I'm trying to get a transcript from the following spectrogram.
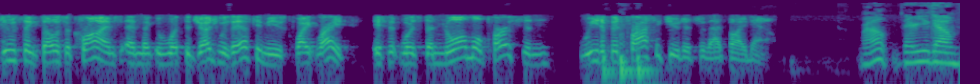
do think those are crimes, and the, what the judge was asking me is quite right. If it was the normal person, we'd have been prosecuted for that by now. Well, there you go.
